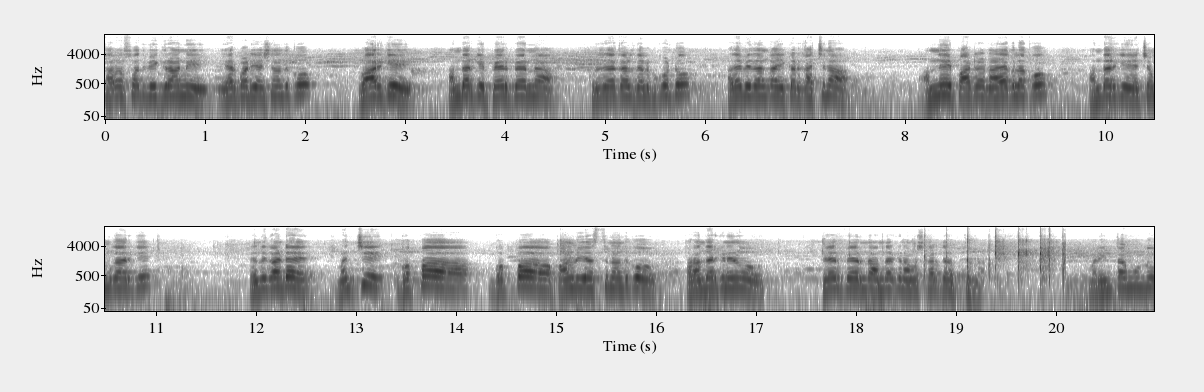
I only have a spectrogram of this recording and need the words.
సరస్వతి విగ్రహాన్ని ఏర్పాటు చేసినందుకు వారికి అందరికీ పేరు పేరున కృతజ్ఞతలు తెలుపుకుంటూ అదేవిధంగా ఇక్కడికి వచ్చిన అన్ని పార్టీల నాయకులకు అందరికీ హెచ్ఎం గారికి ఎందుకంటే మంచి గొప్ప గొప్ప పనులు చేస్తున్నందుకు వారందరికీ నేను పేరు పేరున అందరికీ నమస్కారం తెలుపుతున్నా. మరి ఇంతకుముందు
